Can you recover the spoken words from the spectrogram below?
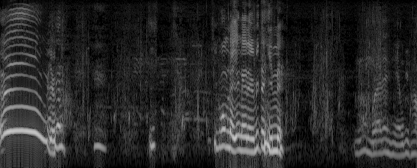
เอ้าเดี๋ยวที่งมไหนยังไงเนี่ยมิตรหินเนี่ยมึงมือได้เหี้ยมึงพี่เผา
